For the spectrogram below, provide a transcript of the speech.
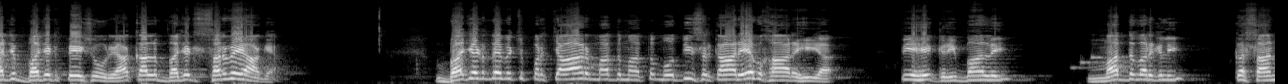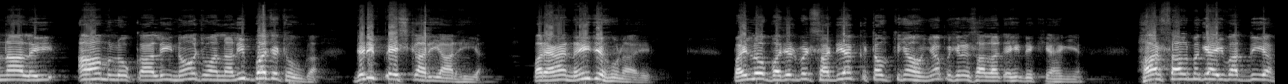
ਅੱਜ ਬਜਟ ਪੇਸ਼ ਹੋ ਰਿਹਾ ਕੱਲ ਬਜਟ ਸਰਵੇ ਆ ਗਿਆ। ਬਜਟ ਦੇ ਵਿੱਚ ਪ੍ਰਚਾਰ ਮੱਧ ਮੱਤ ਮੋਦੀ ਸਰਕਾਰ ਇਹ ਵਿਖਾ ਰਹੀ ਆ ਵੀ ਇਹ ਗਰੀਬਾਂ ਲਈ, ਮੱਧ ਵਰਗ ਲਈ, ਕਿਸਾਨਾਂ ਲਈ, ਆਮ ਲੋਕਾਂ ਲਈ, ਨੌਜਵਾਨਾਂ ਲਈ ਬਜਟ ਹੋਊਗਾ, ਜਿਹੜੀ ਪੇਸ਼ਕਾਰੀ ਆ ਰਹੀ ਆ। ਪਰ ਐ ਨਹੀਂ ਜੇ ਹੋਣਾ ਇਹ। ਪਹਿਲੋ ਬਜਟ ਵਿੱਚ ਸਾਡੀਆਂ ਕਟੌਤੀਆਂ ਹੋਈਆਂ, ਪਿਛਲੇ ਸਾਲਾਂ 'ਚ ਅਸੀਂ ਦੇਖਿਆ ਹੈਗੀਆਂ। ਹਰ ਸਾਲ ਮਹਿੰਗਾਈ ਵੱਧਦੀ ਆ।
